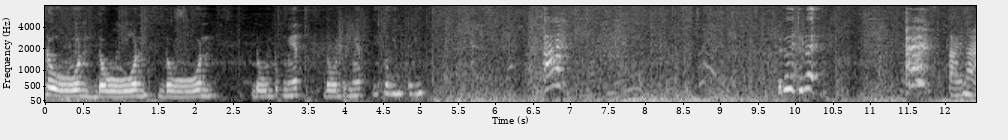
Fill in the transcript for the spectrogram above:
โดน โดน โดน โดนทุกเม็ด โดนทุกเม็ดเฮ้ยตัววินตัววิน วยด้วยช่วยด้วยตายหา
